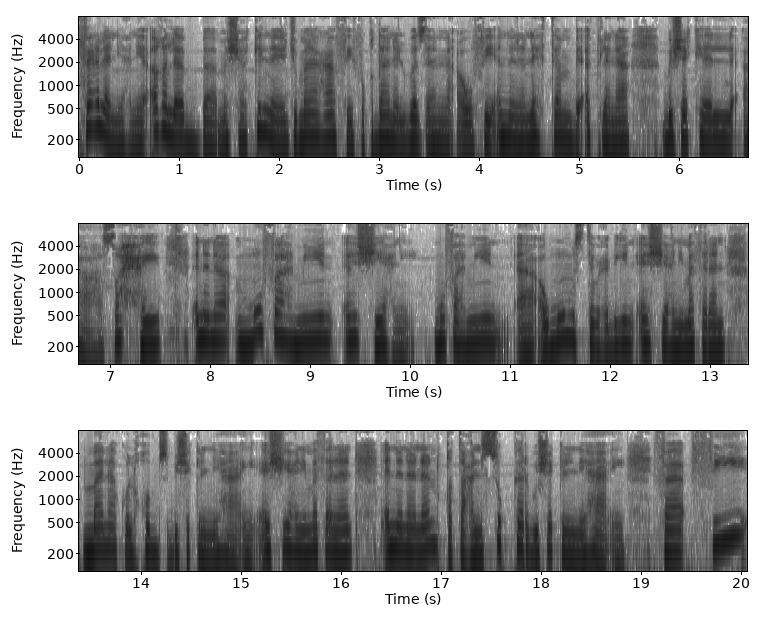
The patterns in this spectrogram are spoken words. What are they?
فعلا يعني أغلب مشاكلنا يا جماعة في فقدان الوزن أو في أننا نهتم بأكلنا بشكل آه، صحي أننا مو فاهمين إيش يعني مو فاهمين آه، أو مو مستوعبين إيش يعني مثلا ما ناكل خبز بشكل نهائي، إيش يعني مثلا إننا ننقطع عن السكر بشكل نهائي، ففي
